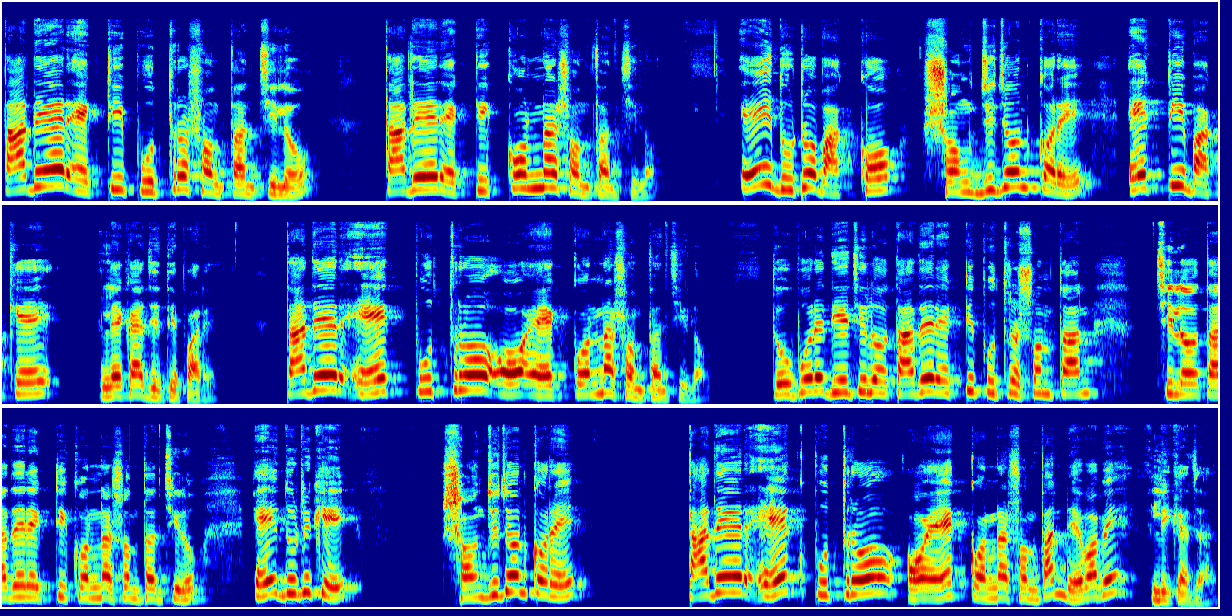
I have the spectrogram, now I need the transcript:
তাদের একটি পুত্র সন্তান ছিল, তাদের একটি কন্যা সন্তান ছিল। এই দুটো বাক্য সংযোজন করে একটি বাক্যে লেখা যেতে পারে। তাদের এক পুত্র ও এক কন্যা সন্তান ছিল। তো উপরে দিয়েছিল, তাদের একটি পুত্র সন্তান ছিল, তাদের একটি কন্যা সন্তান ছিল। এই দুটিকে সংযোজন করে তাদের এক পুত্র ও এক কন্যা সন্তান এভাবে লেখা যায়।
